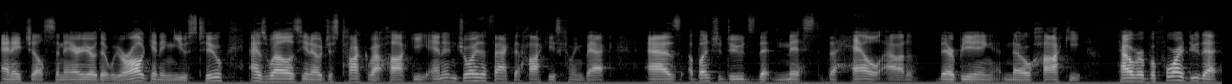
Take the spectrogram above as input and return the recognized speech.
NHL scenario that we are all getting used to, as well as, you know, just talk about hockey and enjoy the fact that hockey is coming back as a bunch of dudes that missed the hell out of there being no hockey. However, before I do that,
